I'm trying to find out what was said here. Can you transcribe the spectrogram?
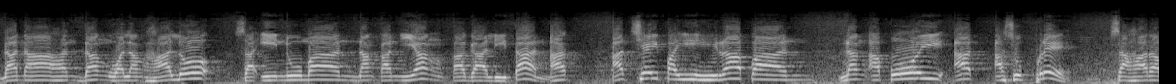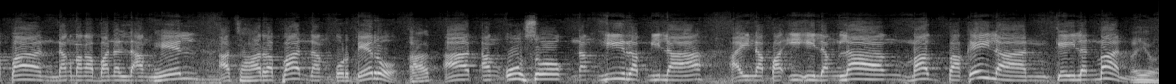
na nahahandang walang halo sa inuman ng kanyang kagalitan. At? At siya'y pahihirapan ng apoy at asupre sa harapan ng mga banal na anghel at sa harapan ng kordero. At? At ang usok ng hirap nila ay napaiilang lang magpakailan kailanman. ayun,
